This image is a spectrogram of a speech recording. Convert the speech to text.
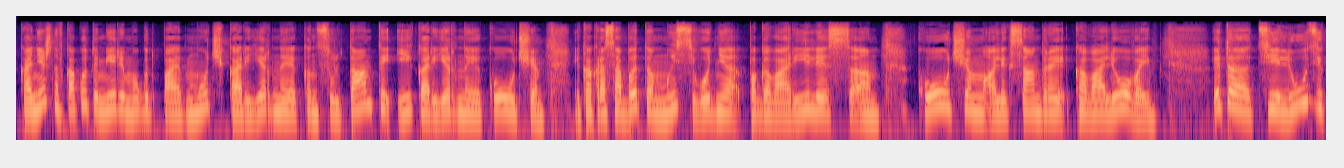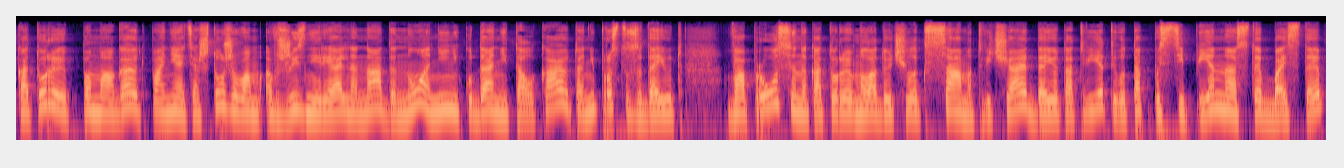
Конечно, в какой-то мере могут помочь карьерные консультанты и карьерные коучи. И как раз об этом мы сегодня поговорили с э, коучем Александрой Ковалевой. Это те люди, которые помогают понять, а что же вам в жизни реально надо. Но они никуда не толкают, они просто задают вопросы, на которые молодой человек сам отвечает, дает ответ, и вот так постепенно, степ-бай-степ,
